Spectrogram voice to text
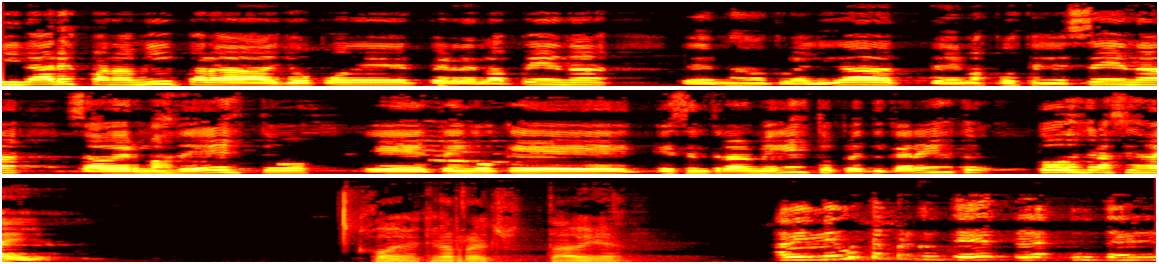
pilares para mí para yo poder perder la pena, tener más naturalidad, tener más puesta en escena, saber más de esto, eh, tengo que, que centrarme en esto, practicar en esto, todo es gracias a ellos. Joder, qué arrecho. Está bien. A mí me gusta porque ustedes, la, ustedes,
